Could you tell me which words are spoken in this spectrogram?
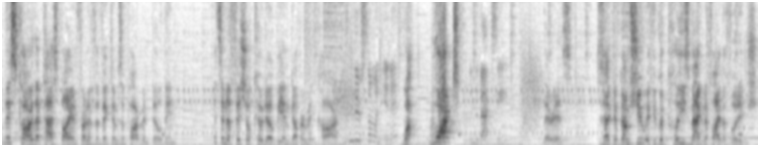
This car that passed by in front of the victim's apartment building. It's an official Cohdopian government car. Isn't there someone in it? What? What? In the back seat? There is. Detective Gumshoe, if you could please magnify the footage.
